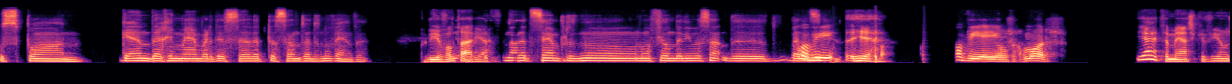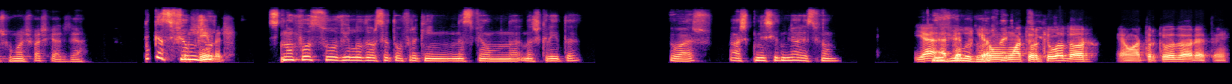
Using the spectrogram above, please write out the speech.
O Spawn. Ganda remember dessa adaptação dos anos 90. Podia voltar, já. Yeah. de sempre num, num filme de animação de, de ouvi, yeah. ouvi aí uns rumores. Yeah, também acho que havia uns rumores quaisquer, já. Yeah. Porque esse filme, Sim, mas... se não fosse o violador ser tão fraquinho nesse filme, na, na escrita, eu acho, acho que tinha sido melhor esse filme. Yeah, até porque é um, um, ator que eu adoro. É um ator que eu adoro até.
